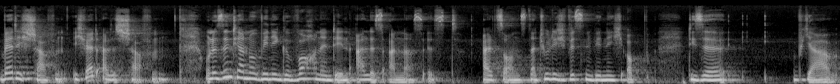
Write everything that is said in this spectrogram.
werde ich schaffen. Ich werde alles schaffen. Und es sind ja nur wenige Wochen, in denen alles anders ist als sonst. Natürlich wissen wir nicht, ob diese ja,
